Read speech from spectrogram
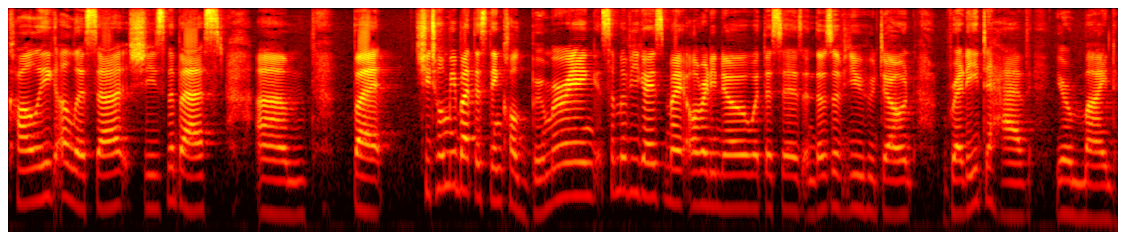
colleague Alyssa. She's the best. Um, but she told me about this thing called Boomerang. Some of you guys might already know what this is, and those of you who don't, ready to have your mind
